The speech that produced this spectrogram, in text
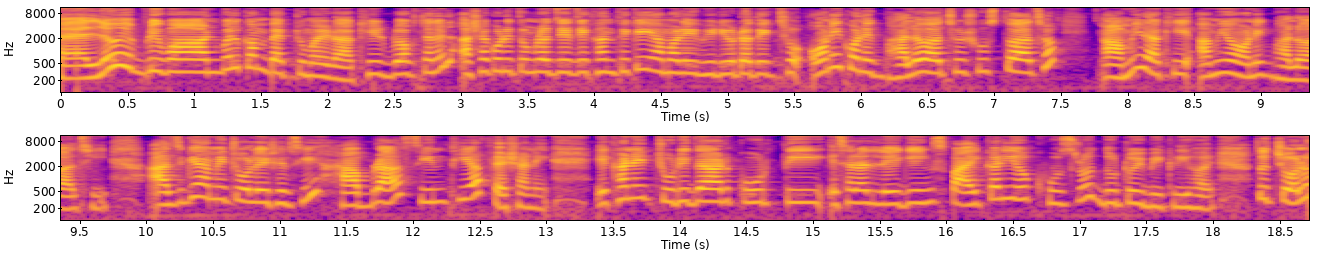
Hello everyone welcome back to my রাখির ব্লগ চ্যানেল আশা করি তোমরা যে যেখান থেকেই আমার এই ভিডিওটা দেখছ, অনেক অনেক ভালো আছো, সুস্থ আছো। আমি রাখি, আমিও অনেক ভালো আছি। আজকে আমি চলে এসেছি হাবড়া সিনথিয়া ফ্যাশানে। এখানে চুড়িদার, কুর্তি, এছাড়া লেগিংস পাইকারি ও খুচরো দুটোই বিক্রি হয়। তো চলো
